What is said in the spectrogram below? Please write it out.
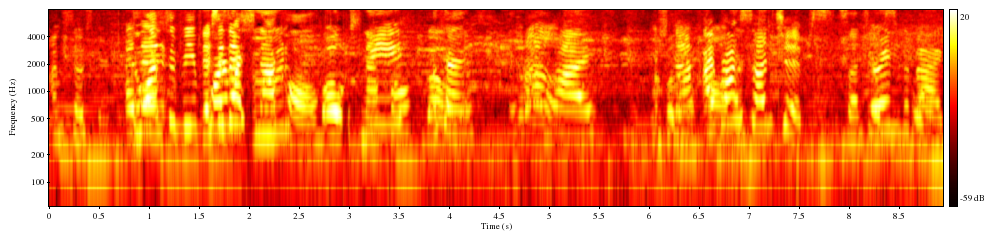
I'm so scared. who wants to be This part is of my a snack food. haul? Oh, snack Me? haul? Go. Okay. Hi. I brought sun chips. Sunset They're in the cool. bag.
